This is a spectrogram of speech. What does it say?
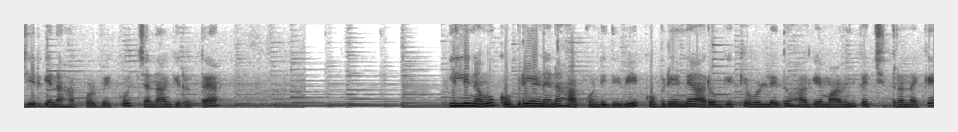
ಜೀರಿಗೆನ ಹಾಕ್ಕೊಳ್ಬೇಕು ಚೆನ್ನಾಗಿರುತ್ತೆ. ಇಲ್ಲಿ ನಾವು ಕೊಬ್ಬರಿ ಎಣ್ಣೆನ ಹಾಕ್ಕೊಂಡಿದ್ದೀವಿ ಕೊಬ್ಬರಿ ಎಣ್ಣೆ ಆರೋಗ್ಯಕ್ಕೆ ಒಳ್ಳೆಯದು ಹಾಗೆ ಮಾವಿನಕಾಯಿ ಚಿತ್ರಾನ್ನಕ್ಕೆ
